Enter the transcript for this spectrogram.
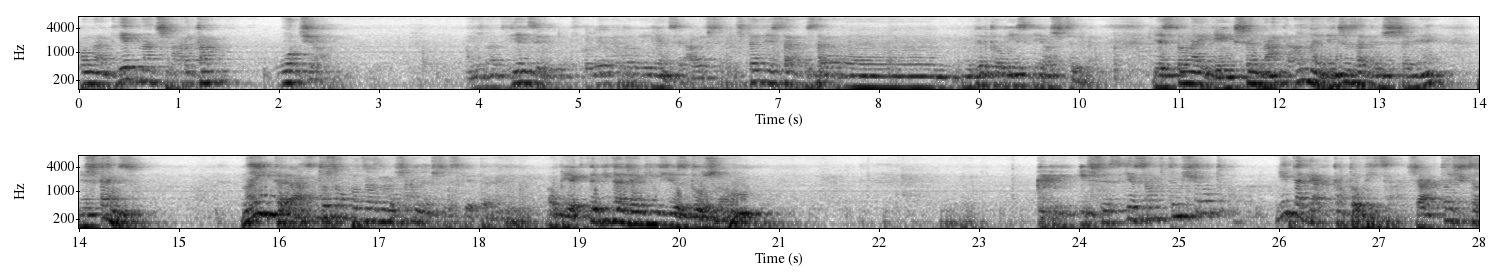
ponad jedna czwarta łodzian. A może nawet więcej, w kolejach podobnie więcej, ale w, w Stewie Wielkomiejskiej aż tyle. Jest to największe, nadal największe zagęszczenie mieszkańców. No i teraz, tu są pozaznaczane wszystkie te obiekty, widać jak ich jest dużo. I wszystkie są w tym środku. Nie tak jak w Katowicach, że jak ktoś chce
